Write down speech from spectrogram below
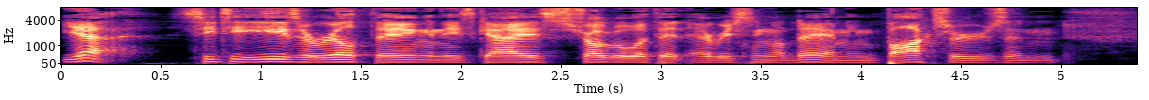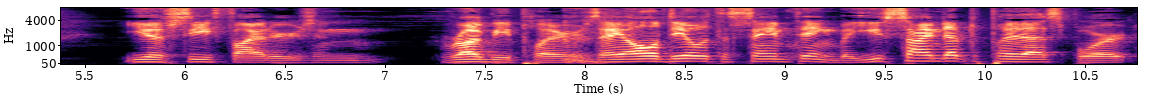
yeah, CTE is a real thing, and these guys struggle with it every single day. I mean, boxers and UFC fighters and rugby players, they all deal with the same thing. But you signed up to play that sport.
